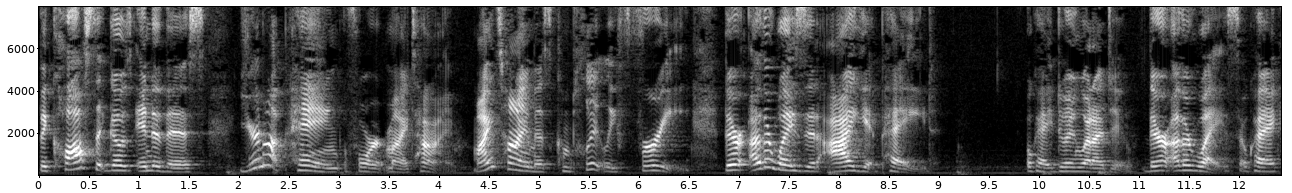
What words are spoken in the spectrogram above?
the cost that goes into this, you're not paying for my time. My time is completely free. There are other ways that I get paid, okay, doing what I do. There are other ways, okay?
